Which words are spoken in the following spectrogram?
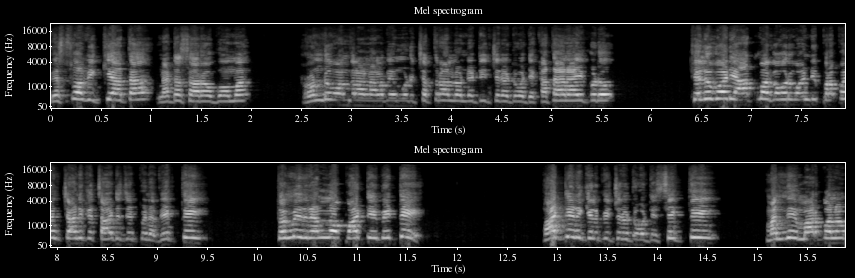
విశ్వవిఖ్యాత నట సార్వభౌమ రెండు వందల నలభై మూడు చిత్రాల్లో నటించినటువంటి కథానాయకుడు తెలుగుడి ఆత్మగౌరవాన్ని ప్రపంచానికి చాటి చెప్పిన వ్యక్తి తొమ్మిది నెలల్లో పార్టీ పెట్టి పార్టీని గెలిపించినటువంటి శక్తి మన్ని మార్బలం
